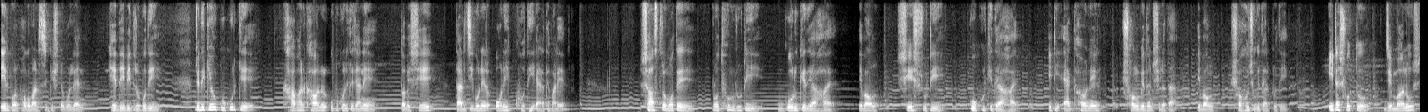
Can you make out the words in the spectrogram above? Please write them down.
এরপর ভগবান শ্রীকৃষ্ণ বললেন, হে দেবী দ্রৌপদী, যদি কেউ কুকুরকে খাবার খাওয়ানোর উপকারিতা জানে, তবে সে তার জীবনের অনেক ক্ষতি এড়াতে পারে। শাস্ত্র মতে প্রথম রুটি গরুকে দেয়া হয়। এবং শেষ রুটি কুকুরকে দেয়া হয়। এটি এক ধরনের সংবেদনশীলতা এবং সহযোগিতার প্রতীক। এটা সত্য যে মানুষ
